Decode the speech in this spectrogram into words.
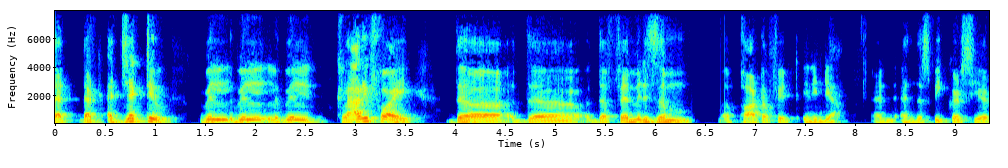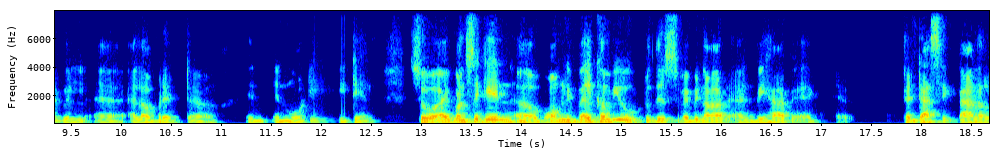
that that adjective will will will clarify the the the feminism part of it in India, and and the speakers here will uh, elaborate uh, in in more detail. So I once again uh, warmly welcome you to this webinar, and we have a, a fantastic panel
